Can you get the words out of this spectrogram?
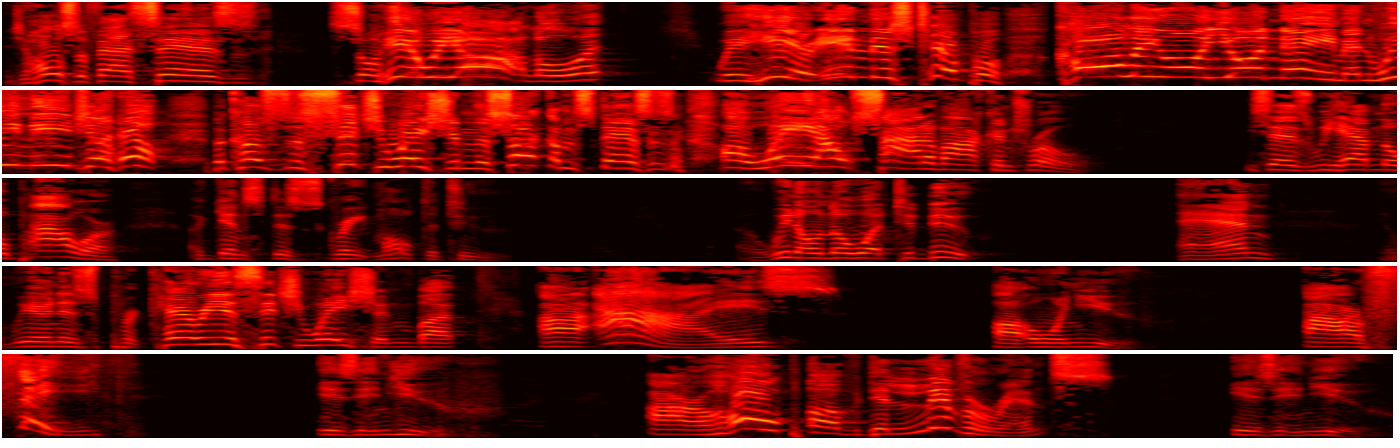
And Jehoshaphat says, So here we are, Lord. We're here in this temple calling on your name and we need your help because the situation, the circumstances are way outside of our control. He says, We have no power against this great multitude. We don't know what to do and we're in this precarious situation, but our eyes are on you. Our faith is in you. Our hope of deliverance is in you.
